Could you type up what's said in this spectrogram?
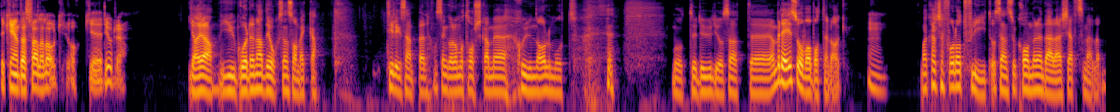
det kan ju ändras för alla lag och eh, det gjorde det. Ja, ja, Djurgården hade ju också en sån vecka. Till exempel. Och sen går de och torska med 7-0 mot, mot Luleå. Så att, eh, ja men det är ju så att vara bottenlag. Mm. Man kanske får något flyt och sen så kommer den där käftsmällen. Mm.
